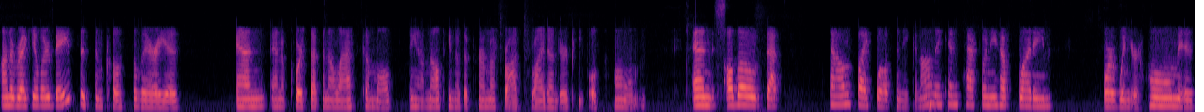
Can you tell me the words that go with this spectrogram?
on a regular basis in coastal areas. And and of course up in Alaska, melt, you know, melting of the permafrost right under people's homes. And although that sounds like well it's an economic impact when you have flooding, or when your home is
